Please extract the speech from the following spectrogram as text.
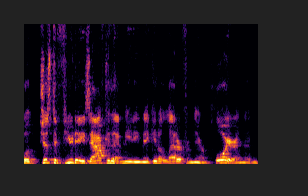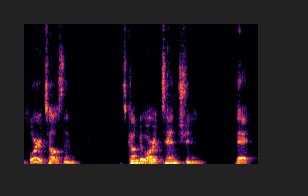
Well, just a few days after that meeting, they get a letter from their employer, and the employer tells them, It's come to our attention that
